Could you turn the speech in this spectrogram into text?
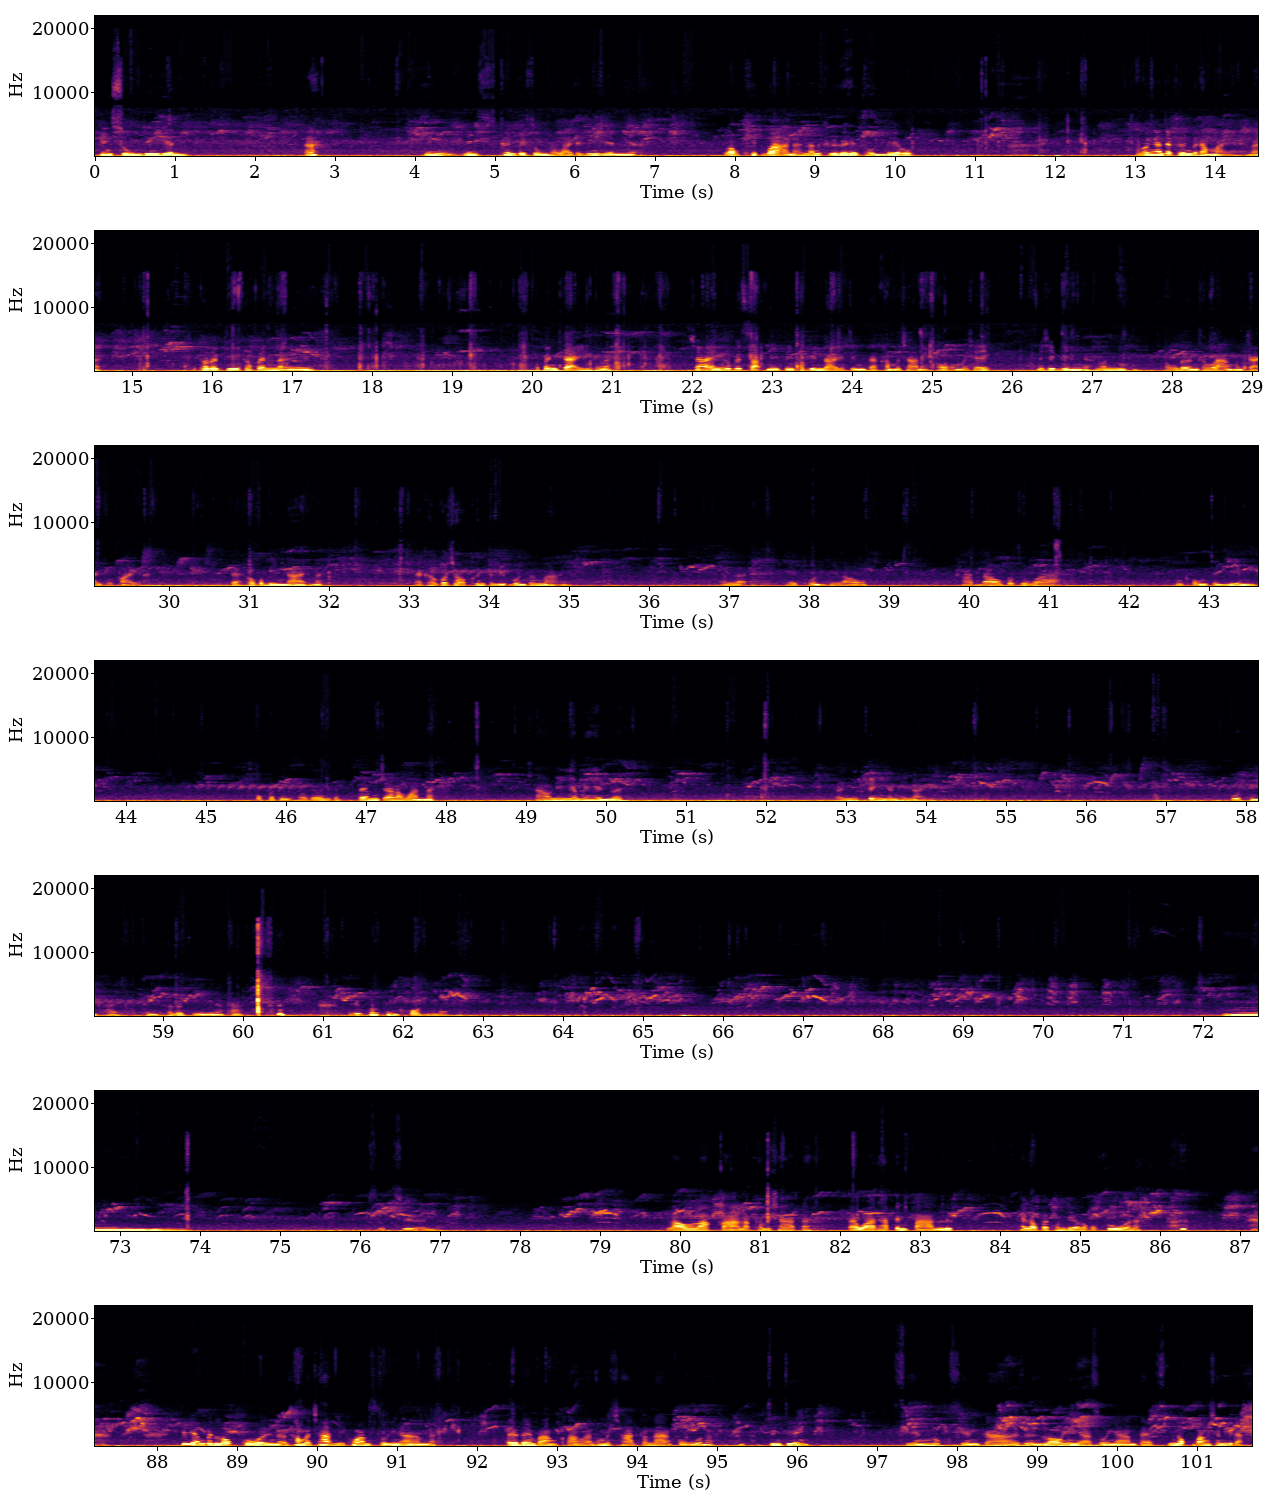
ยิ่งสูงยิ่งเย็นนะยิ่งยิ่งขึ้นไปสูงเท่าไหร่ก็ยิ่งเย็นเนี่ย เราคิดว่านะ นั่นคือเหตุผลเดียวว่างั้นจะขึ้นไปทำไมอะนะตุรกีเขาเป็นในก็เป็นไก่ใช่ไหมใช่ก็เป็นสัตว์มีปีกเขาบินได้ก็จริง แต่ธรรมชาติของเขาไม่ใช่ ไม่ใช่บินไงมันต้องเดินข้างล่างเหมันไก่ทั่วไปอะ แต่เขาก็บินได้ใช่ไหมแต่เขาก็ชอบขึ้นไปอยู่บนต้นไม้นั่นแหละเหตุผลที่เราคาดเดาก็คือว่า มันคงจะเย็น ปกติเขาเดินกันเต็มจ้าละวันนะเช้านี้ยังไม่เห็นเลย ไปมิทติ้งกันที่ไหน พูดถึงใครถึงตุรกีนะคะ ได้พูดถึงคนนะอืมสดชื่นเรารักป่ารักธรรมชาตินะ แต่ว่าถ้าเป็นป่าลึก ให้เราไปคนเดียวเราก็กลัวนะ ก็ยังเป็นโรคกลัวอยู่นะ ธรรมชาติมีความสวยงามนะ แต่ในบางครั้งอะธรรมชาติก็น่ากลัวนะ จริงๆ เสียงนกเสียงการ้องอย่างเงี้ย สวยงามแต่นกบางชนิดอะ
